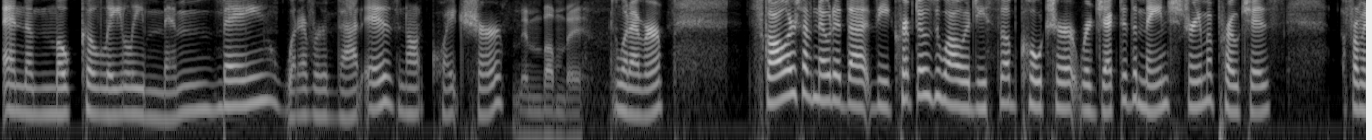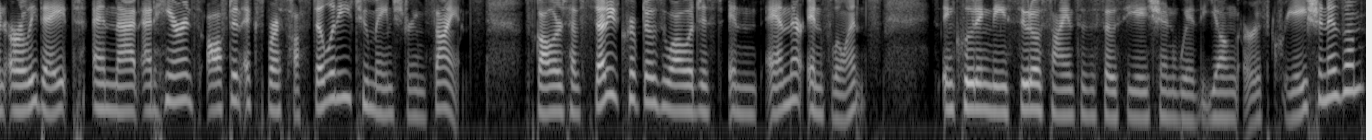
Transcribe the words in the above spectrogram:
and the Mokalele Membe, whatever that is, not quite sure Mimbumbe. whatever. Scholars have noted that the cryptozoology subculture rejected the mainstream approaches from an early date and that adherents often express hostility to mainstream science. Scholars have studied cryptozoologists in, and their influence, including the Pseudosciences Association with Young Earth Creationism,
